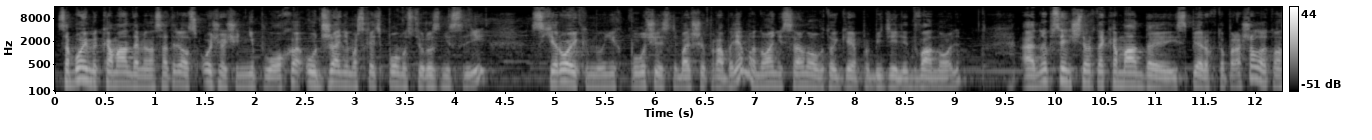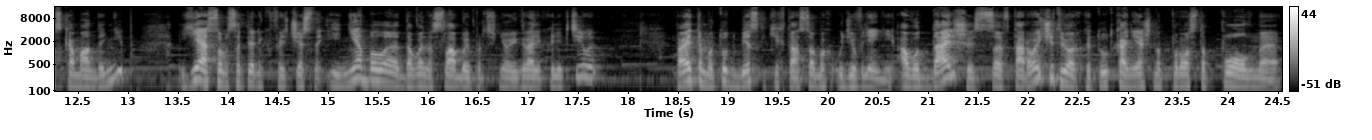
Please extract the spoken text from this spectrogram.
С обоими командами она смотрелась очень-очень неплохо. OG они, можно сказать, полностью разнесли. С Херойками у них получились небольшие проблемы, но они все равно в итоге победили 2-0. А, ну и последняя четвертая команда из первых, кто прошел, это у нас команда НИП. Ей особо соперников, если честно, и не было. Довольно слабые против нее играли коллективы. Поэтому тут без каких-то особых удивлений. А вот дальше, с второй четверкой, тут, конечно, просто полное.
